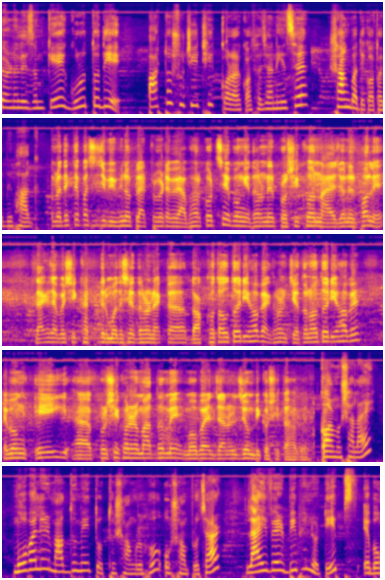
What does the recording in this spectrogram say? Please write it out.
জার্নালিজমকে গুরুত্ব দিয়ে পাঠ্যসূচি ঠিক করার কথা জানিয়েছে সাংবাদিকতা বিভাগ। আমরা দেখতে পাচ্ছি যে বিভিন্ন প্ল্যাটফর্ম এটা ব্যবহার করছে এবং এ ধরনের প্রশিক্ষণ আয়োজনের ফলে দেখা যাবে শিক্ষার্থীদের মধ্যে সে ধরনের একটা দক্ষতাও তৈরি হবে এক ধরনের চেতনাও তৈরি হবে এবং এই প্রশিক্ষণের মাধ্যমে মোবাইল জার্নালিজম বিকশিত হবে। কর্মশালায় মোবাইলের মাধ্যমে তথ্য সংগ্রহ ও সম্প্রচার, লাইভের বিভিন্ন টিপস এবং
